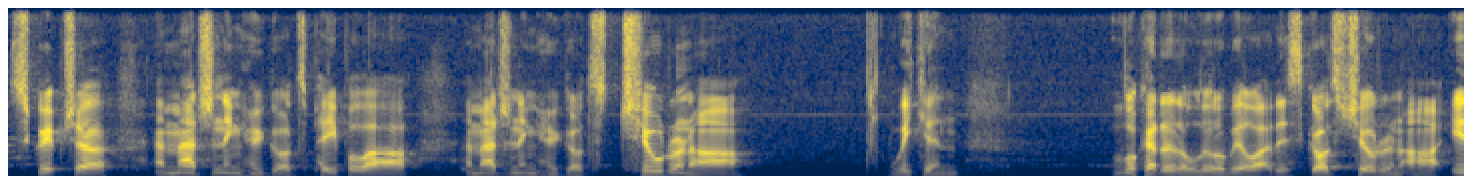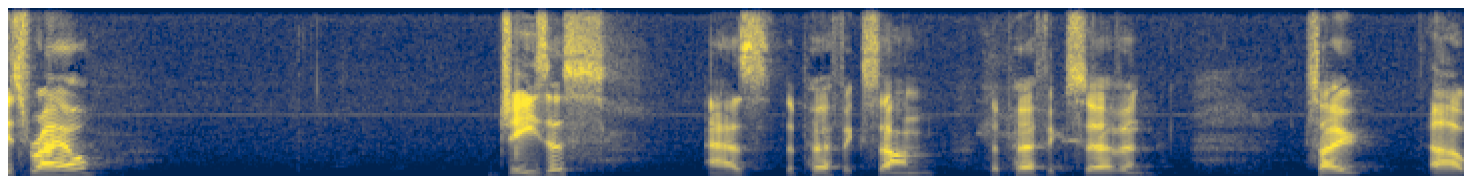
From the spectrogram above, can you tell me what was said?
Scripture, imagining who God's people are, imagining who God's children are. We can look at it a little bit like this God's children are Israel, Jesus as the perfect Son, the perfect servant. So, uh,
